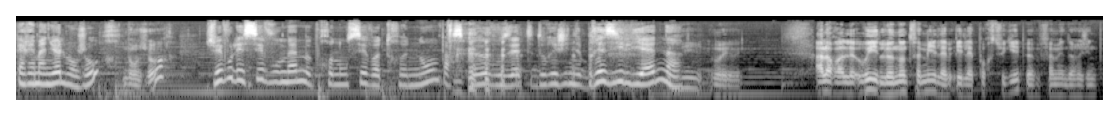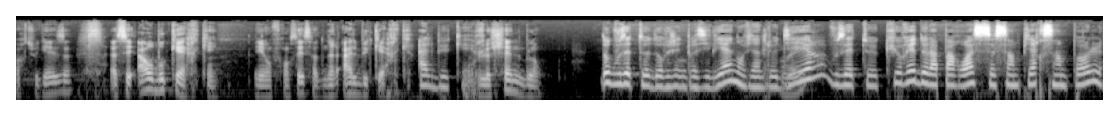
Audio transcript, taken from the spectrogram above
Père Emmanuel, bonjour. Bonjour. Je vais vous laisser vous-même prononcer votre nom parce que vous êtes d'origine brésilienne. Oui, oui, oui. Alors, le- oui, le nom de famille, il est, portugais, famille d'origine portugaise. Euh, C'est Albuquerque. Et en français, ça donnerait Albuquerque. Albuquerque. Le chêne blanc. Donc vous êtes d'origine brésilienne, on vient de le dire. Vous êtes curé de la paroisse Saint-Pierre-Saint-Paul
